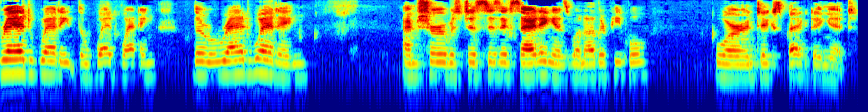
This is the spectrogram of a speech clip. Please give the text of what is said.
red wedding. The wed wedding. The red wedding. I'm sure it was just as exciting as when other people weren't expecting it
